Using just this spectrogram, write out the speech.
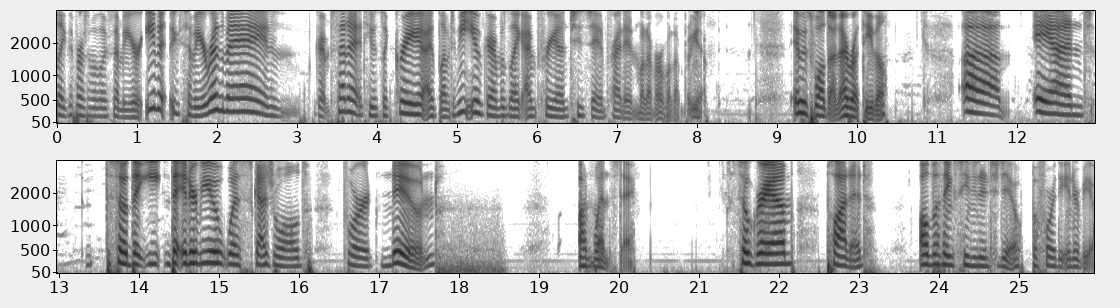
like the person was like, "Send me your email, send me your resume," and Graham sent it. And he was like, "Great, I'd love to meet you." Graham was like, "I'm free on Tuesday and Friday and whatever, whatever." You know, it was well done. I wrote the email. Um, and so the the interview was scheduled for noon on Wednesday. So Graham plotted all the things he needed to do before the interview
